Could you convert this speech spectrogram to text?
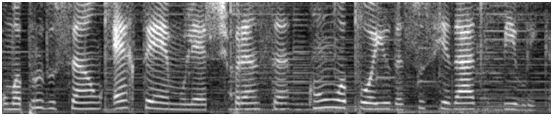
uma produção RTM Mulheres de Esperança com o apoio da Sociedade Bíblica.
